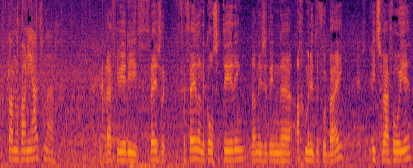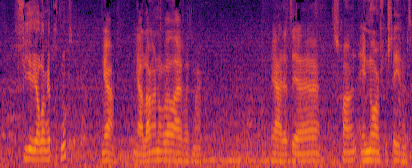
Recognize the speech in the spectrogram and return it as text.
het kwam er gewoon niet uit vandaag. Krijg je weer die vreselijk vervelende constatering. Dan is het in uh, acht minuten voorbij. Iets waarvoor je vier jaar lang hebt geknokt? Ja, ja langer nog wel eigenlijk. Maar ja, dat uh, is gewoon enorm frustrerend.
